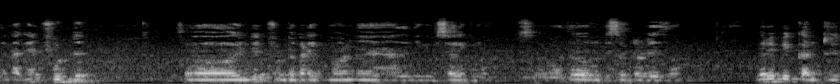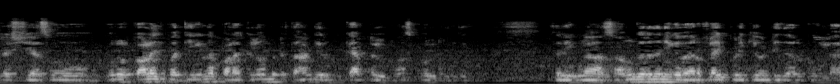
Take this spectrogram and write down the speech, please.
then again food so Indian food கிடைக்குமான்னு அது நீங்கள் விசாரிக்கணும். ஸோ அது ஒரு டிஸ்அட்வான்டேஜ் தான். Very big country Russia so ஒரு ஒரு காலேஜ் பார்த்தீங்கன்னா பல கிலோமீட்டர் தாண்டி இருக்கும் கேபிட்டல் மாஸ்கோவில் இருந்து. சரிங்களா? ஸோ அங்கேருந்து நீங்கள் வேறு ஃப்ளைட் பிடிக்க வேண்டியதாக இருக்கும் இல்லை?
